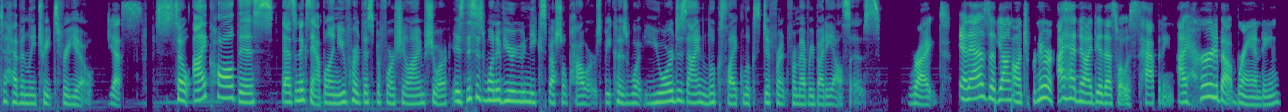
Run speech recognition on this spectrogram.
to Heavenly Treats for You. Yes. So I call this as an example, and you've heard this before, Sheila, I'm sure, is this is one of your unique special powers because what your design looks like looks different from everybody else's. Right. And as a young entrepreneur, I had no idea that's what was happening. I heard about branding.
